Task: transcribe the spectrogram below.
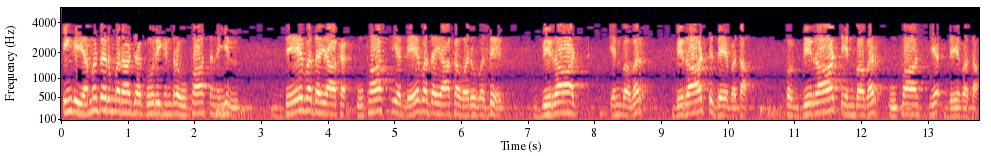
இங்கு யமதர்மராஜா கூறுகின்ற உபாசனையில் தேவதையாக உபாசிய தேவதையாக வருவது விராட் என்பவர் விராட் தேவதா. இப்ப விராட் என்பவர் உபாசிய தேவதா.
